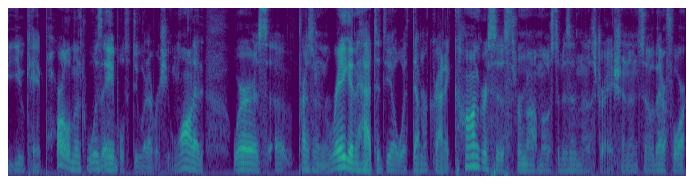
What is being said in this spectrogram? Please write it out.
UK Parliament, was able to do whatever she wanted, whereas uh, President Reagan had to deal with Democratic Congresses throughout most of his administration, and so therefore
